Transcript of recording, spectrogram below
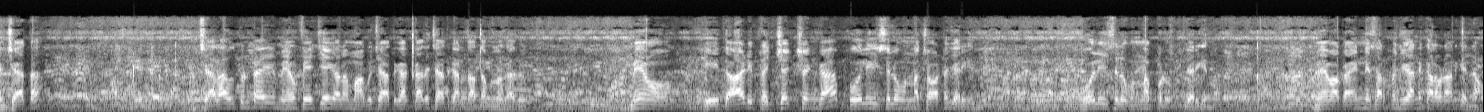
చేత? చాలా అవుతుంటాయి. మేము ఫేస్ చేయగలం. మాకు చేతగా కాదు చేతగాని దద్దంలో కాదు. మేము ఈ దాడి ప్రత్యక్షంగా పోలీసులు ఉన్న చోట జరిగింది. పోలీసులు ఉన్నప్పుడు జరిగింది. మేము ఒక ఆయన్ని సర్పంచ్ గారిని కలవడానికి వెళ్ళాం.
